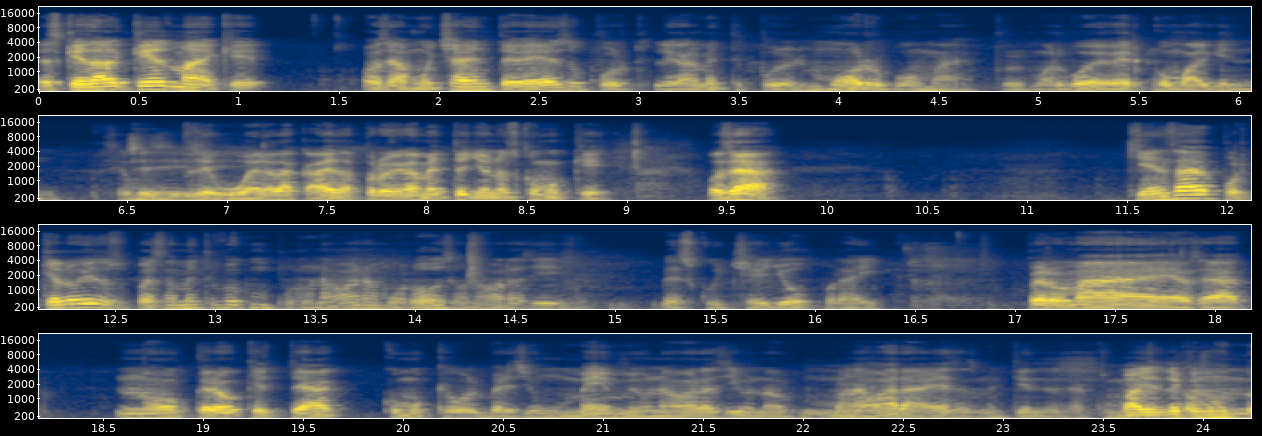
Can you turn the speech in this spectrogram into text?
es que, ¿sabe qué es, mae? Que, o sea, mucha gente ve eso por, legalmente por el morbo, mae. Por el morbo de ver cómo alguien se, Sí, sí, se sí. vuela la cabeza. Pero legalmente yo no es como que, o sea, quién sabe por qué lo hizo. Supuestamente fue como por una vara amorosa, una vara así. Escuché yo por ahí. Pero, mae, o sea, no creo que tenga como que volverse un meme, una vara así, una, una Mae. vara de esas, ¿me entiendes? O sea, como Mae, yo que es un-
